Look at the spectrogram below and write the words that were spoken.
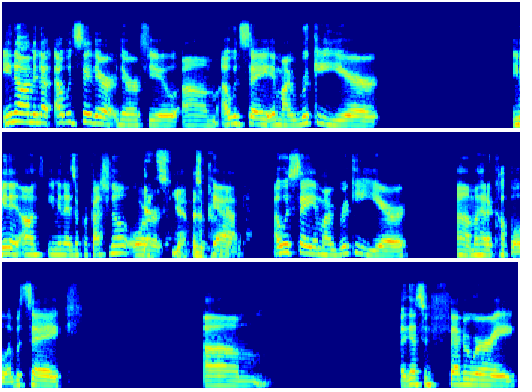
you know, I mean, I, I, would say there there are a few. Um, I would say in my rookie year, You mean it on? You mean as a professional or? Yes, yeah, as a pro, yeah. yeah. I would say in my rookie year, um, I had a couple. I would say, um, I guess in February,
